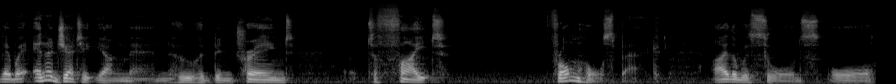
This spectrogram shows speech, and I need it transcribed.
they were energetic young men who had been trained to fight from horseback, either with swords or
